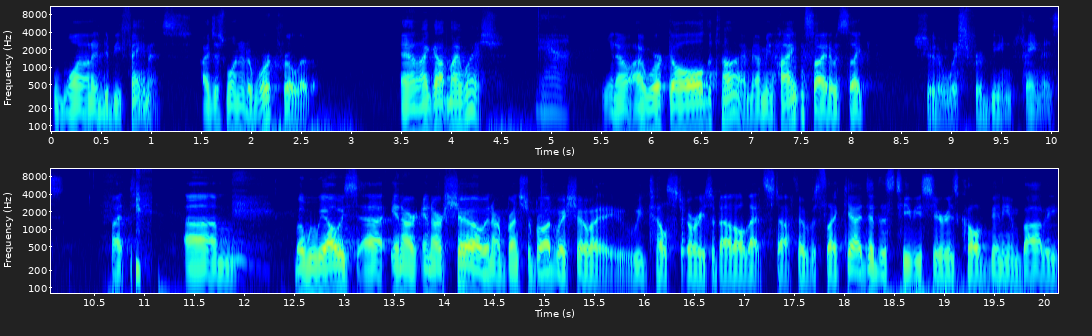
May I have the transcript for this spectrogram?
wanted to be famous. I just wanted to work for a living, and I got my wish. Yeah. You know, I worked all the time. I mean, hindsight, it was like, should have wished for being famous, but, um, but we always uh, in our in our show, in our Brunch to Broadway show, I, we tell stories about all that stuff. It was like, yeah, I did this TV series called Vinnie and Bobby,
